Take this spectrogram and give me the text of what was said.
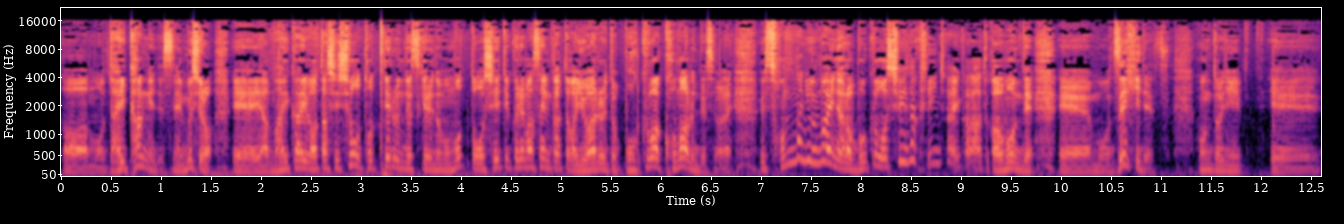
あもう大歓迎ですね。むしろ、えー、いや、毎回私賞取ってるんですけれども、もっと教えてくれませんかとか言われると僕は困るんですよね。そんなに上手いなら僕教えなくていいんじゃないかなとか思うんで、えー、もうぜひです。本当に、え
